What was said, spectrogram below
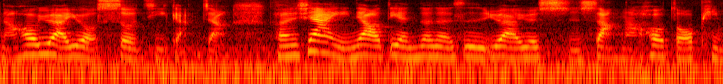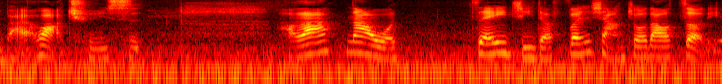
然后越来越有设计感，这样。可能现在饮料店真的是越来越时尚，然后走品牌化趋势。好啦，那我这一集的分享就到这里。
